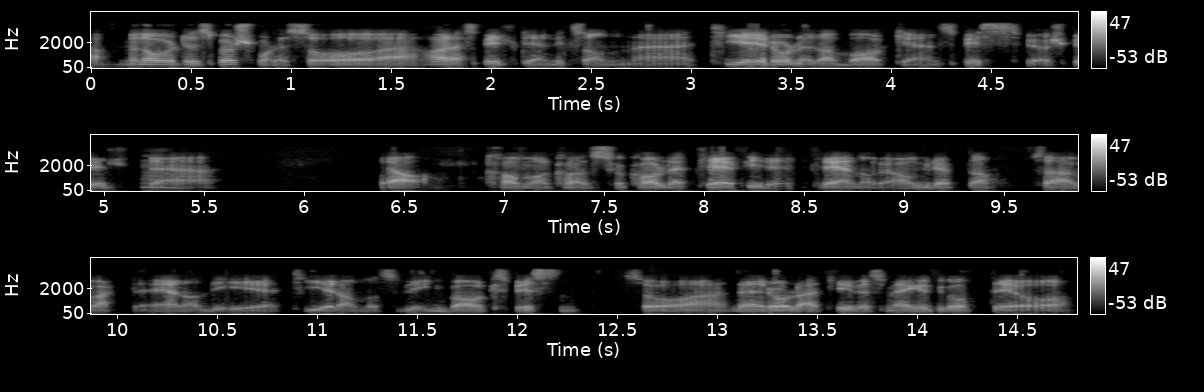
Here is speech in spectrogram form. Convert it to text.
ja. Men over til spørsmålet, så har jeg spilt i en litt sånn tierrolle bak en spiss. Vi har spilt mm. ja, hva man skal kalle det, 3-4-3 når vi har angrep. da, Så har jeg vært en av de tierne som ligger bak spissen. Så uh, det er en rolle jeg trives meget godt i, og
